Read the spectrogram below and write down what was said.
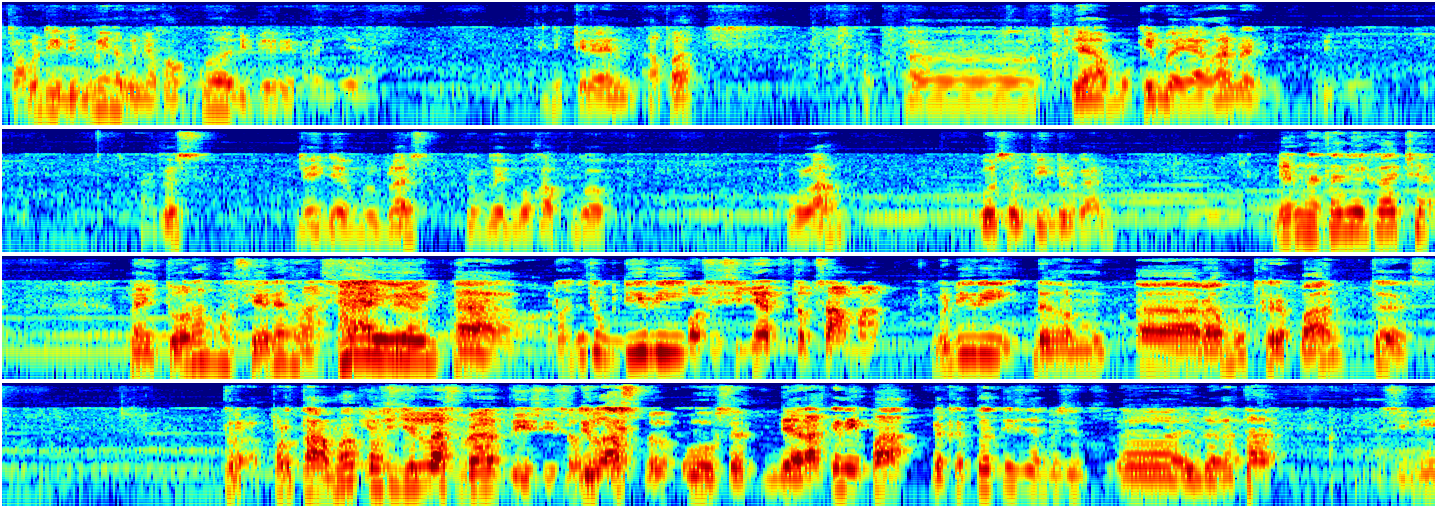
Sama didemin sama nyokap gua dibiarin aja. Dikirain apa eh ya mungkin bayangan dan nah, terus dia jam 12 nungguin bokap gua pulang gue suruh tidur kan. Dia ngeliat lagi kaca. Nah itu orang masih ada Masih ngapain? Nah orang itu berdiri. Posisinya tetap sama. berdiri dengan eh, rambut ke depan terus Ter- pertama pas Itu jelas berarti si sosok jelas. itu. uh set- jaraknya nih pak. Deket banget nih sampai situ. Eh, ibarat kata di sini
